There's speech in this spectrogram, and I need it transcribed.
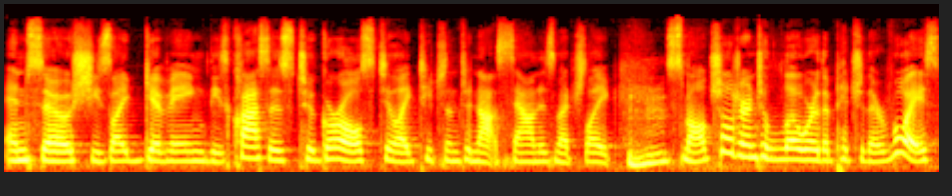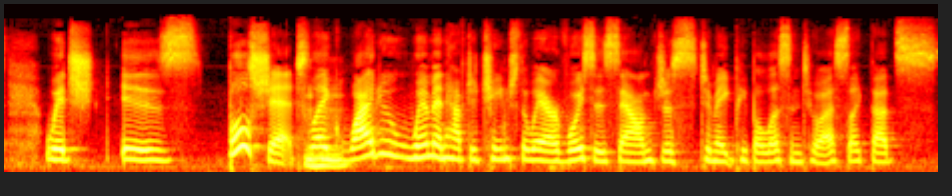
and so she's like giving these classes to girls to like teach them to not sound as much like Mm-hmm. small children to lower the pitch of their voice which is bullshit like Mhm. why do women have to change the way our voices sound just to make people listen to us like that's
